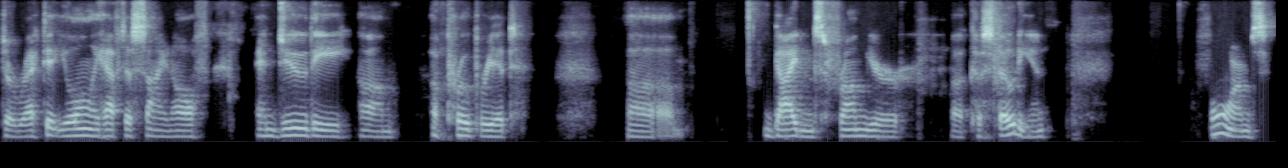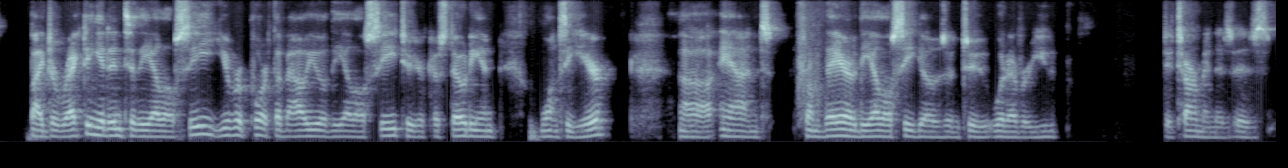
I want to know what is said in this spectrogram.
direct it. You'll only have to sign off and do the um, appropriate um, guidance from your uh, custodian forms by directing it into the LLC. You report the value of the LLC to your custodian once a year. Uh, and from there, the LLC goes into whatever you determine is, is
